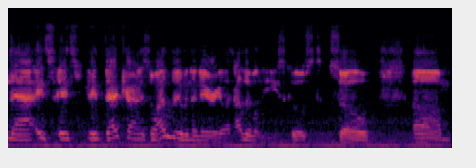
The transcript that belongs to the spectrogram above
Nah, it's it's it, that kind of. So I live in an area like I live on the East Coast, so um,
